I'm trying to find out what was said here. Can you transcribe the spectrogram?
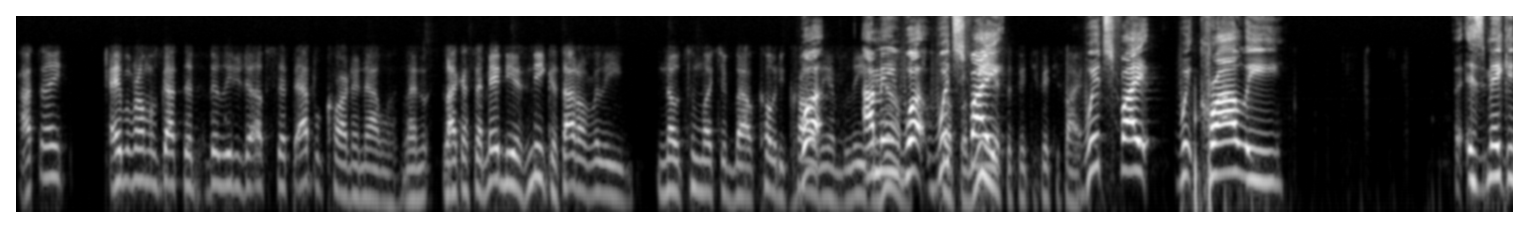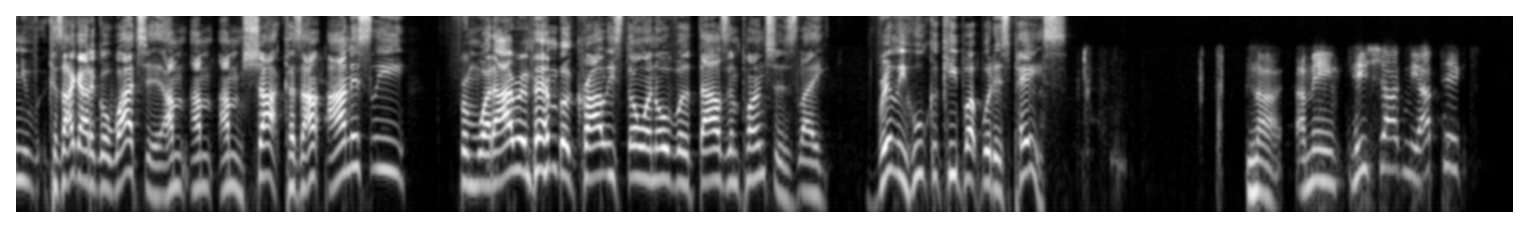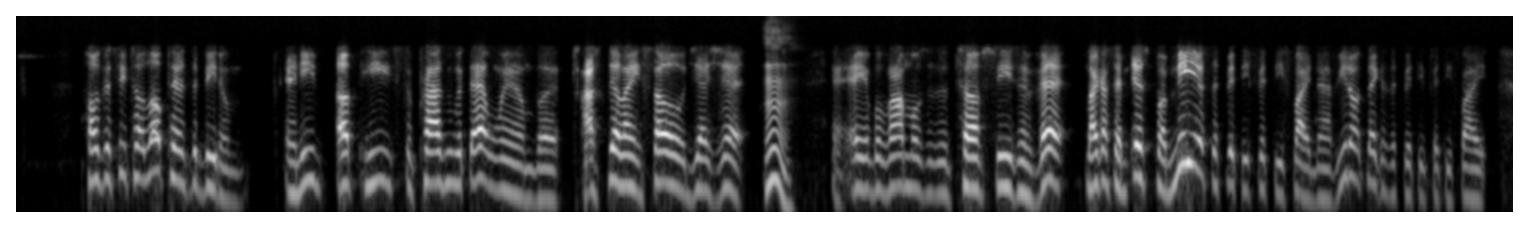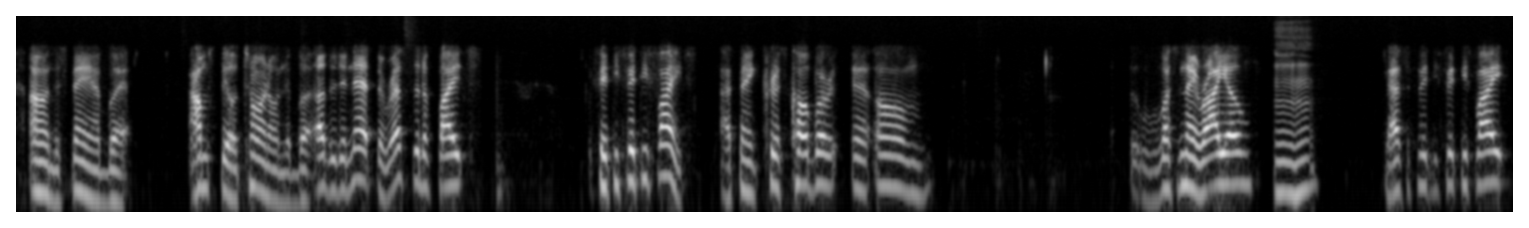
I think Abel Ramos got the ability to upset the apple cart in that one. And like I said, maybe it's me because I don't really know too much about Cody Crowley What? and believe I in mean, him. what? Which me, fight? a 50-50 fight. Which fight with Crowley is making you? Because I got to go watch it. I'm I'm I'm shocked because I honestly, from what I remember, Crowley's throwing over a thousand punches. Like, really, who could keep up with his pace? No, I mean he shocked me. I picked Josecito Lopez to beat him, and he up he surprised me with that win. But I still ain't sold just yet. Mm. And Abel Ramos is a tough seasoned vet. Like I said, it's for me it's a 50-50 fight. Now, if you don't think it's a 50-50 fight, I understand, but I'm still torn on it. But other than that, the rest of the fights 50-50 fights. I think Chris Colbert and um what's his name, Rayo. Mm-hmm. That's a 50-50 fight.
